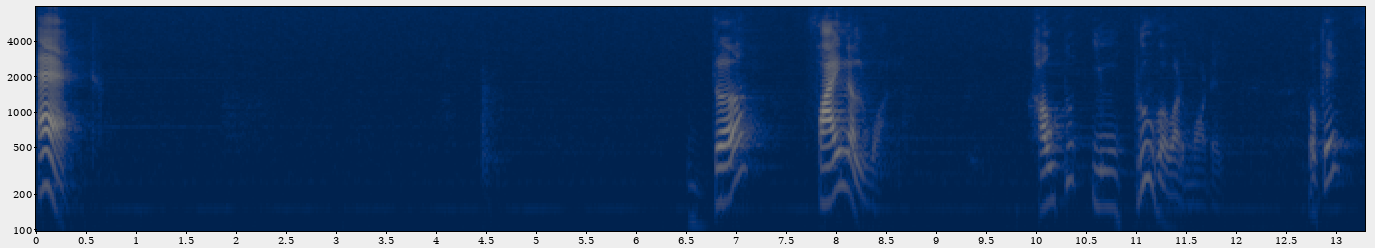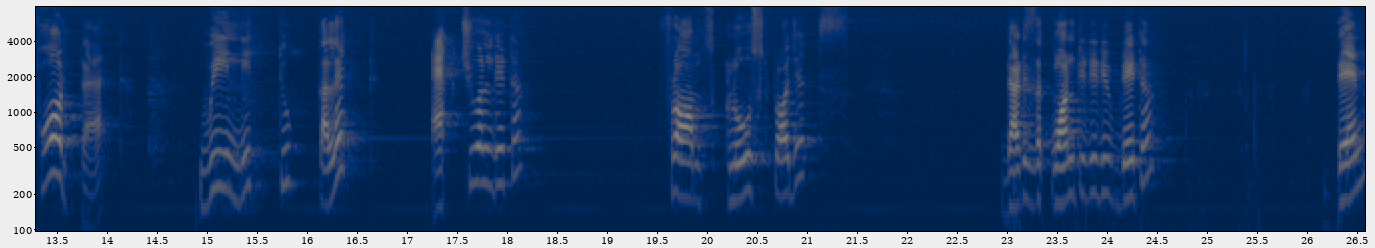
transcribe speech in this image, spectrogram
And the final one, how to improve our model. Okay? For that, we need to collect actual data from closed projects, that is the quantitative data, then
